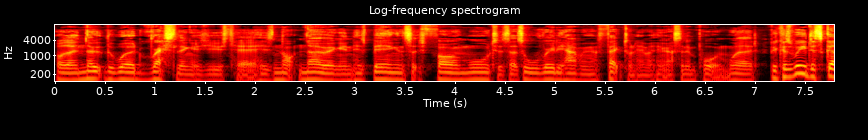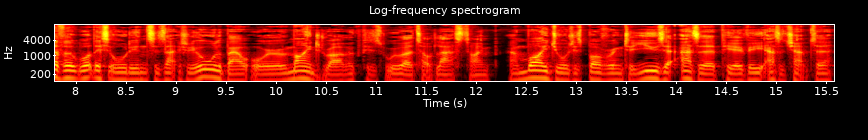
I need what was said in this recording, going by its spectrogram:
although note the word wrestling is used here, his not knowing and his being in such foreign waters, that's all really having an effect on him. I think that's an important word. Because we discover what this audience is actually all about, or are reminded rather, because we were told last time, and why George is bothering to use it as a POV, as a chapter.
